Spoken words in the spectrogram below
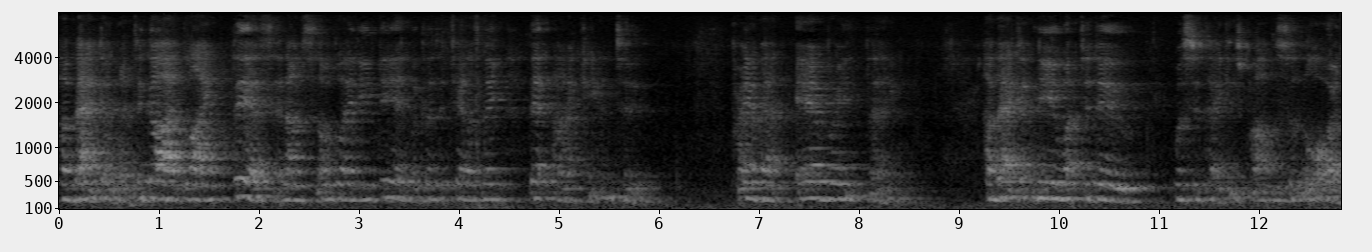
Habakkuk went to God like this, and I'm so glad he did because it tells me that I can too. Pray about everything. Habakkuk knew what to do was to take his problems to the Lord.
